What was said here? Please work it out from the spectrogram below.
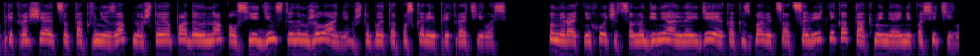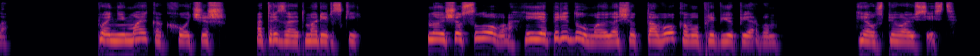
прекращается так внезапно, что я падаю на пол с единственным желанием, чтобы это поскорее прекратилось. Умирать не хочется, но гениальная идея, как избавиться от советника, так меня и не посетила. «Понимай, как хочешь», – отрезает Марирский. «Но еще слово, и я передумаю насчет того, кого прибью первым». Я успеваю сесть,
